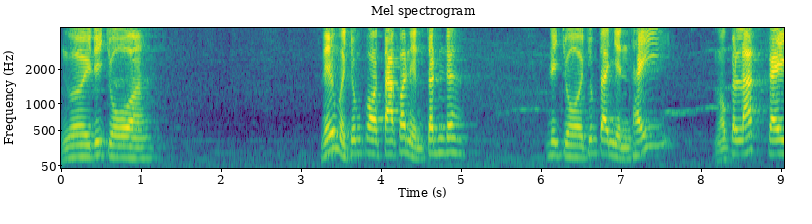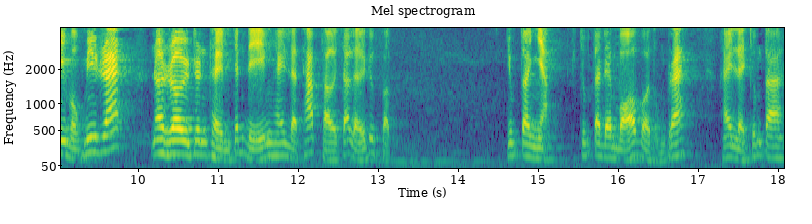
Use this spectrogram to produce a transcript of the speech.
người đi chùa nếu mà chúng ta có niềm tin đó, đi chùa chúng ta nhìn thấy một cái lá cây, một miếng rác, nó rơi trên thềm chánh điện hay là tháp thờ xá lợi đức phật. Chúng ta nhặt, chúng ta đem bỏ vào thùng rác hay là chúng ta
